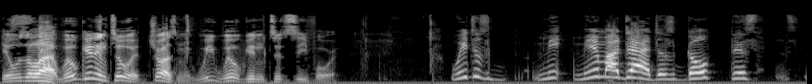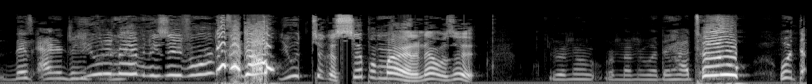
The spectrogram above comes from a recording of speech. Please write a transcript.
It was a lot. We'll get into it. Trust me. We will get into C4. we just me, me and my dad just go this this energy. You didn't have any C4? Yes, I do. You took a sip of mine and that was it. Remember, remember when they had two? With the,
